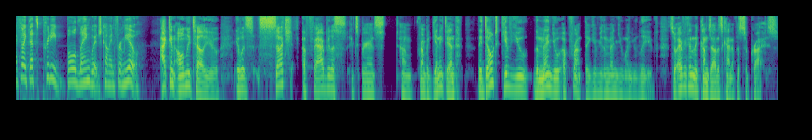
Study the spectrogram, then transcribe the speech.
I feel like that's pretty bold language coming from you. I can only tell you it was such a fabulous experience um, from beginning to end they don't give you the menu up front. They give you the menu when you leave. So everything that comes out is kind of a surprise.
